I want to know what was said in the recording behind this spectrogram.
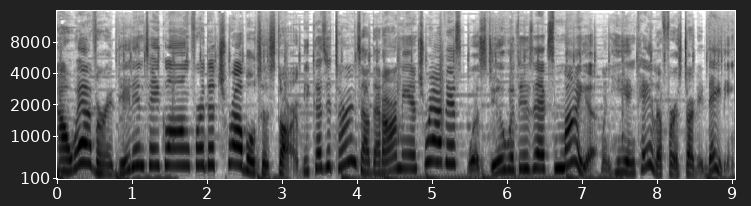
However, it didn't take long for the trouble to start because it turns out that our man Travis was still with his ex Maya when he and Kayla first started dating.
